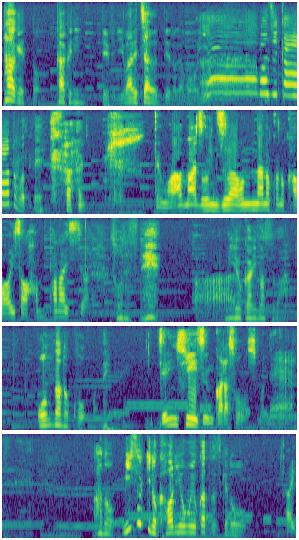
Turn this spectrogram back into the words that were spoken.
ターゲット確認っていう風に言われちゃうっていうのがもう、いやー、マジかーと思って。い。でも、アマゾンズは女の子の可愛さは半端ないっすよね。そうですね。は魅力ありますわ。女の子はね。い前シーズンからそうですもんね。あの、水木の変わりようも良かったですけど、はい。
